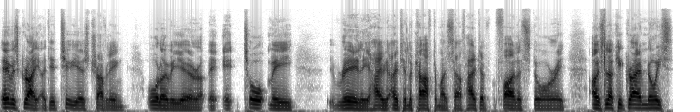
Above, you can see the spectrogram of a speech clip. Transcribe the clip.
It was great. I did two years traveling all over Europe. It, it taught me really how, how to look after myself, how to file a story. I was lucky Graham Noyce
